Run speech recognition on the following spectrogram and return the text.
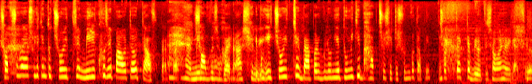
সবসময় আসলে কিন্তু চরিত্রে মিল খুঁজে পাওয়াটাও টাফ ব্যাপার। হ্যাঁ, মিল সম্ভব খুঁজে পাওয়া-। এবং এই চরিত্রের ব্যাপারগুলো নিয়ে তুমি কি ভাবছ সেটা শুনব তবে? ছোট্ট একটা বিরতি সময় হয়ে গেছে।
